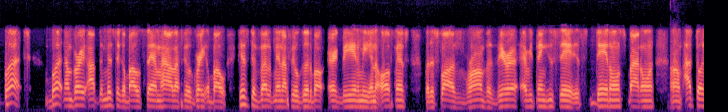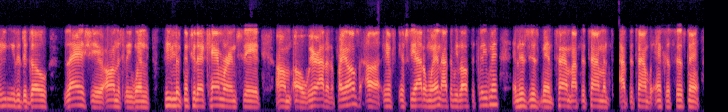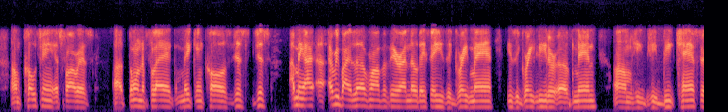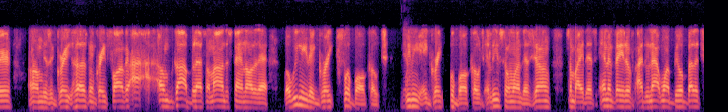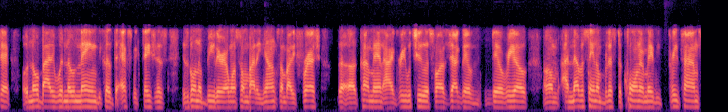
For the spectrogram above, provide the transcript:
but but I'm very optimistic about Sam Howell. I feel great about his development. I feel good about Eric Bieniemy in the offense. But as far as Ron Rivera, everything you said is dead on, spot on. Um, I thought he needed to go last year, honestly, when he looked into that camera and said, um, "Oh, we're out of the playoffs. Uh, if if Seattle win after we lost to Cleveland, and it's just been time after time and after time with inconsistent um, coaching as far as uh, throwing the flag, making calls, just just. I mean, I, uh, everybody love Ron Rivera. I know they say he's a great man. He's a great leader of men. Um, he he beat cancer. Um, he's a great husband, great father. I, I um, God bless him. I understand all of that, but we need a great football coach. Yeah. We need a great football coach, at least someone that's young, somebody that's innovative. I do not want Bill Belichick or nobody with no name because the expectation is, is going to be there. I want somebody young, somebody fresh to uh, come in. I agree with you as far as Jack Del, Del Rio. Um, I never seen him blitz the corner maybe three times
